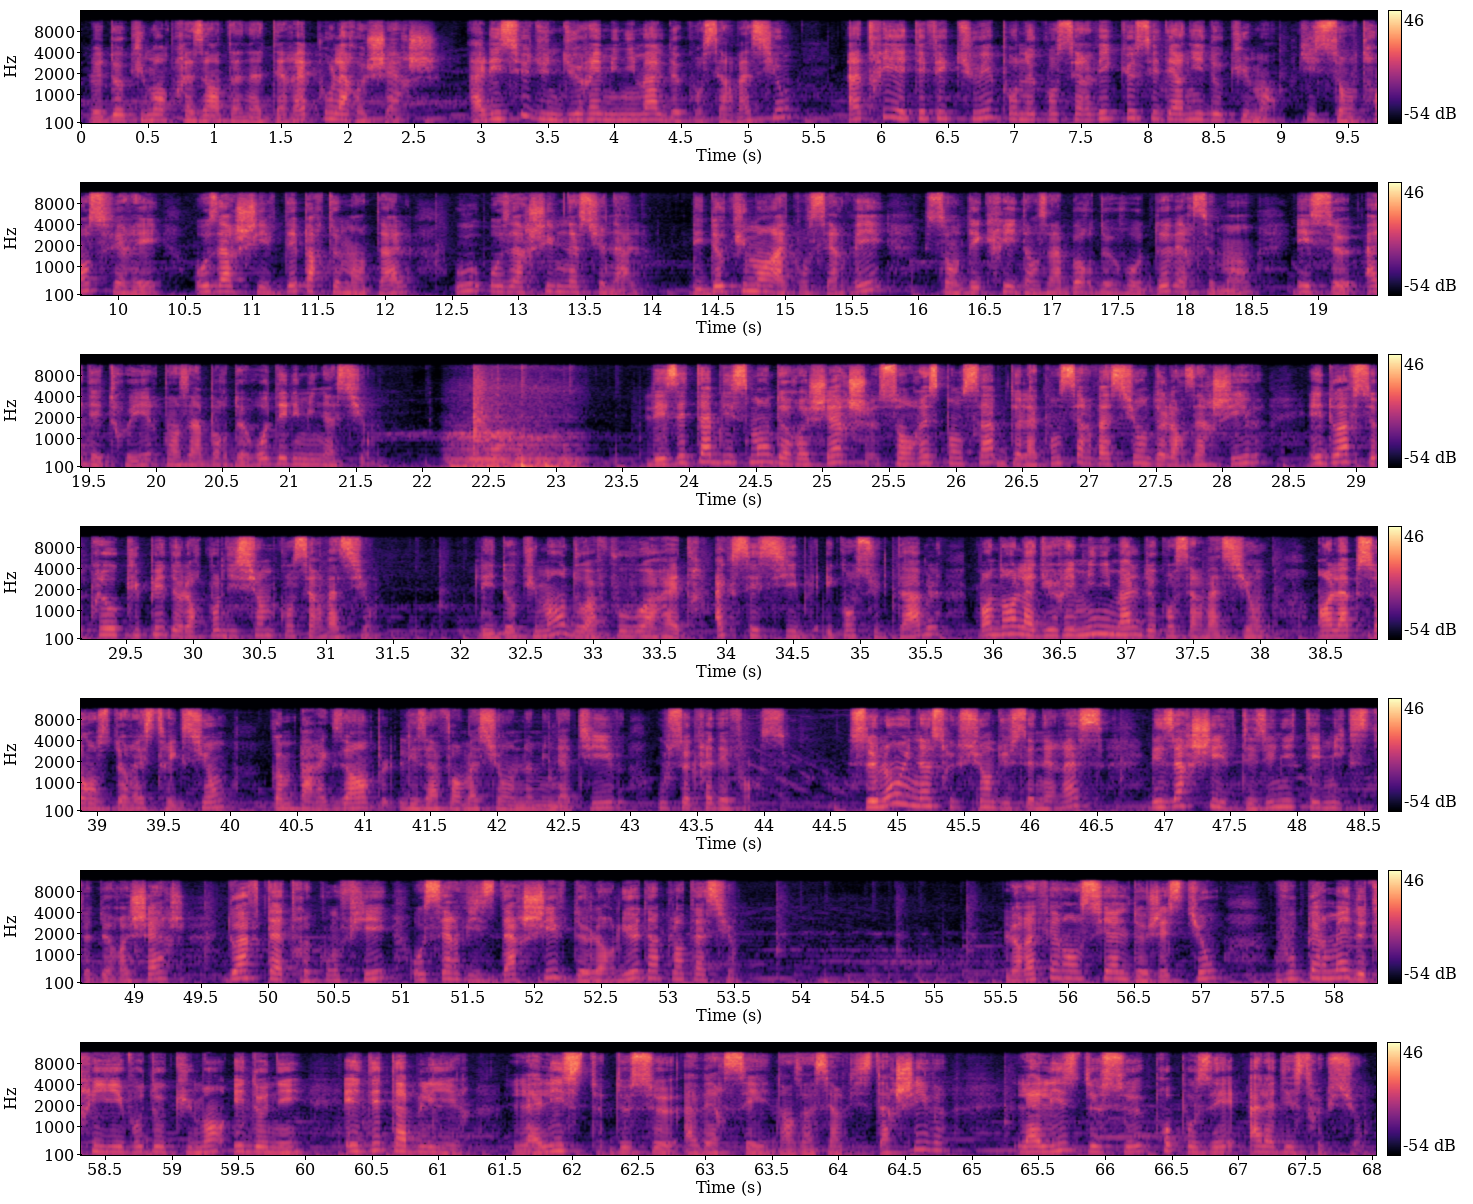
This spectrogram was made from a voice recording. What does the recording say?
Le document présente un intérêt pour la recherche. À l'issue d'une durée minimale de conservation, un tri est effectué pour ne conserver que ces derniers documents, qui sont transférés aux archives départementales ou aux archives nationales. Les documents à conserver sont décrits dans un bordereau de versement et ceux à détruire dans un bordereau d'élimination. Les établissements de recherche sont responsables de la conservation de leurs archives et doivent se préoccuper de leurs conditions de conservation. Les documents doivent pouvoir être accessibles et consultables pendant la durée minimale de conservation en l'absence de restrictions comme par exemple les informations nominatives ou secret défense. Selon une instruction du CNRS, les archives des unités mixtes de recherche doivent être confiées au service d'archives de leur lieu d'implantation. Le référentiel de gestion vous permet de trier vos documents et données et d'établir la liste de ceux à verser dans un service d'archives, la liste de ceux proposés à la destruction.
